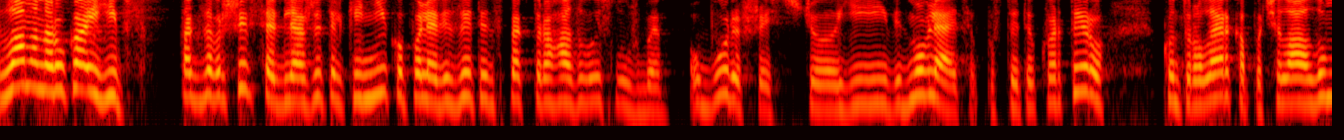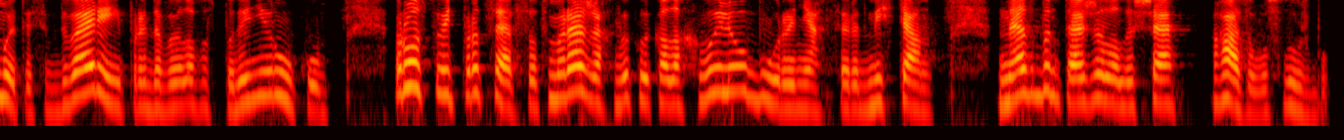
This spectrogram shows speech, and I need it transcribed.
Зламана рука і гіпс. Так завершився для жительки Нікополя візит інспектора газової служби. Обурившись, що її відмовляється пустити в квартиру, контролерка почала ломитися в двері і придавила господині руку. Розповідь про це в соцмережах викликала хвилю обурення серед містян. Не збентежила лише газову службу.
